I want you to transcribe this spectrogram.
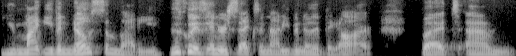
you might even know somebody who is intersex and not even know that they are. But um,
